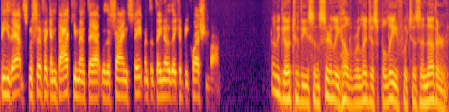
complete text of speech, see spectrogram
be that specific and document that with a signed statement that they know they could be questioned on. Let me go to the sincerely held religious belief, which is another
